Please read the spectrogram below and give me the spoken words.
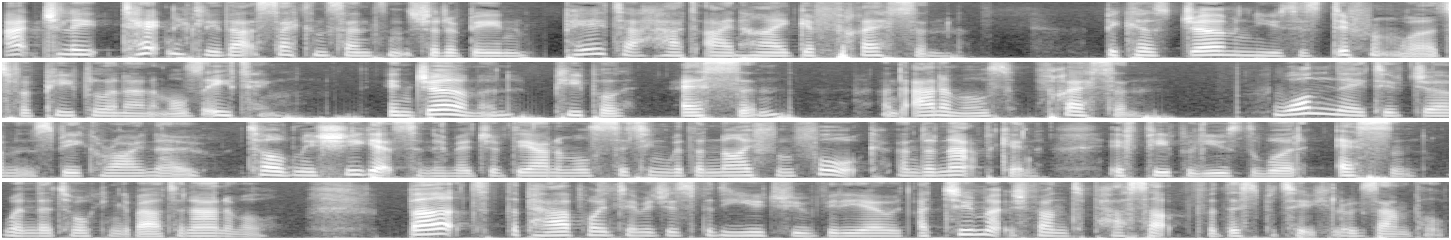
Actually, technically that second sentence should have been Peter hat ein Hai gefressen, because German uses different words for people and animals eating. In German, people essen and animals fressen. One native German speaker I know told me she gets an image of the animals sitting with a knife and fork and a napkin if people use the word essen when they're talking about an animal. But the PowerPoint images for the YouTube video are too much fun to pass up for this particular example,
